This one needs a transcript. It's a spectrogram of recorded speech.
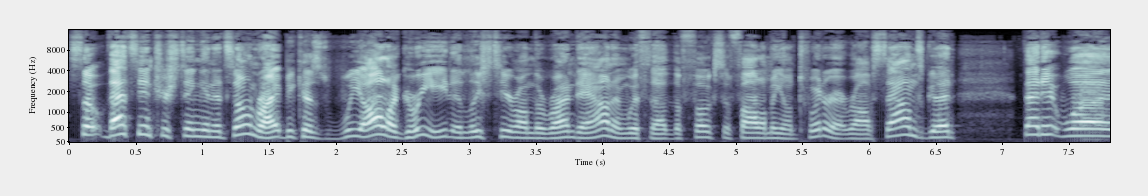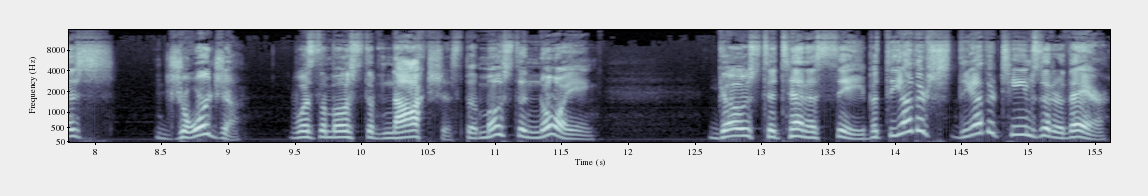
So that's interesting in its own right because we all agreed, at least here on the rundown and with uh, the folks that follow me on Twitter at Rob Sounds Good, that it was Georgia was the most obnoxious, but most annoying goes to Tennessee. But the other the other teams that are there,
